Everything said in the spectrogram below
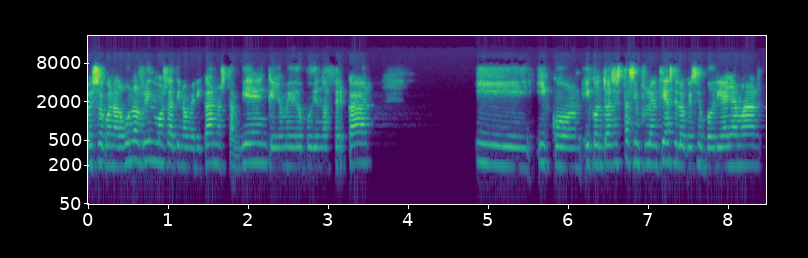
eso, con algunos ritmos latinoamericanos también, que yo me he ido pudiendo acercar, y, con, con, todas estas influencias de lo que se podría llamar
